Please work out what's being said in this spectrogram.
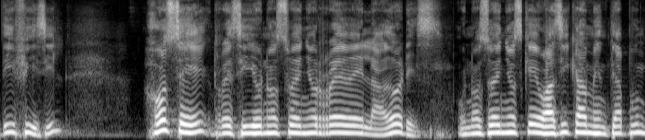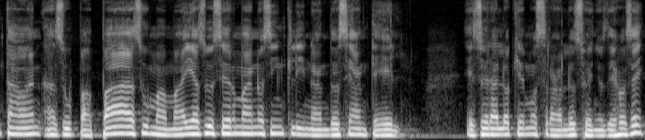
difícil, José recibe unos sueños reveladores, unos sueños que básicamente apuntaban a su papá, a su mamá y a sus hermanos inclinándose ante él. Eso era lo que mostraban los sueños de José.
